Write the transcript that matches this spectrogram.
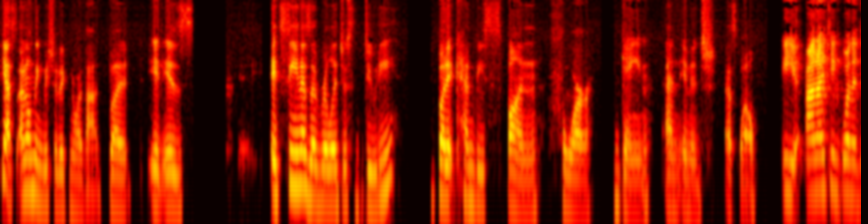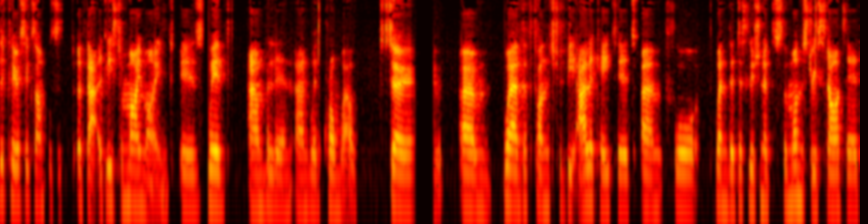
yes, I don't think we should ignore that, but it is it's seen as a religious duty but it can be spun for gain and image as well. Yeah, and I think one of the clearest examples of, that, at least to my mind, is with Anne Boleyn and with Cromwell. So um, where the funds should be allocated um, for when the dissolution of the monastery started,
